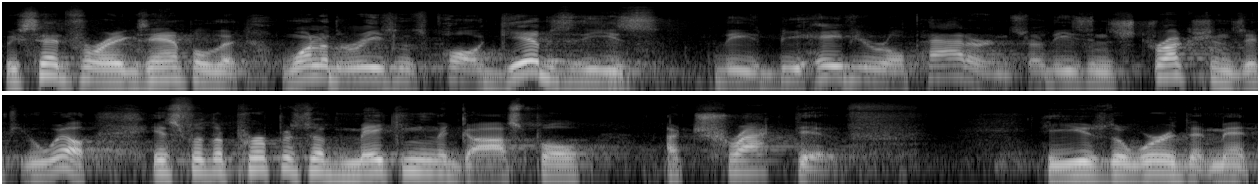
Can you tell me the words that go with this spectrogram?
We said, for example, that one of the reasons Paul gives these, these behavioral patterns or these instructions, if you will, is for the purpose of making the gospel attractive. He used a word that meant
